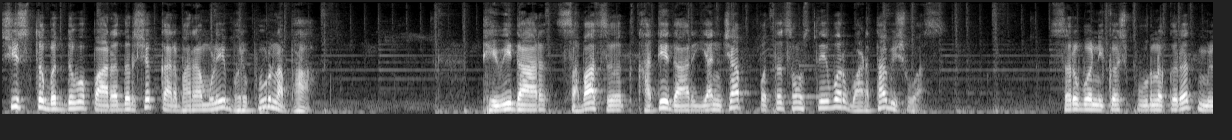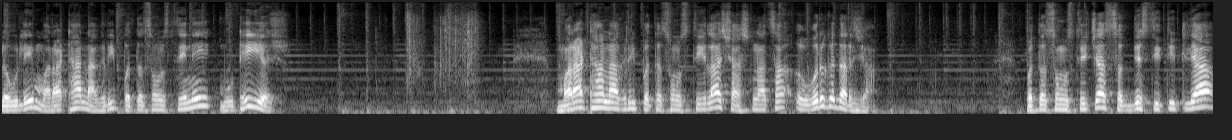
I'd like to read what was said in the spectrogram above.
शिस्तबद्ध व पारदर्शक कारभारामुळे भरपूर नफा. ठेवीदार सभासद खातेदार यांच्या पतसंस्थेवर वाढता विश्वास. सर्व निकष पूर्ण करत मिळवले मराठा नागरी पतसंस्थेने मोठे यश. मराठा नागरी पतसंस्थेला शासनाचा अवर्ग दर्जा. पतसंस्थेच्या सद्यस्थितीतल्या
